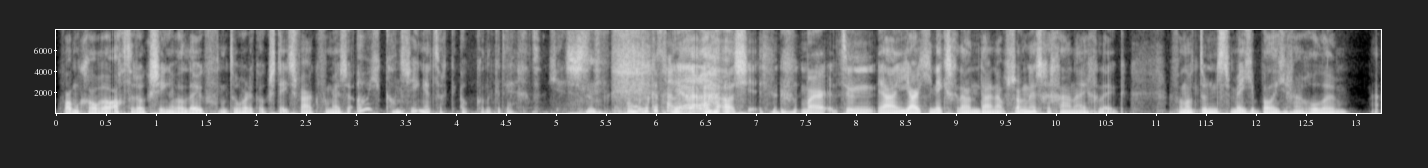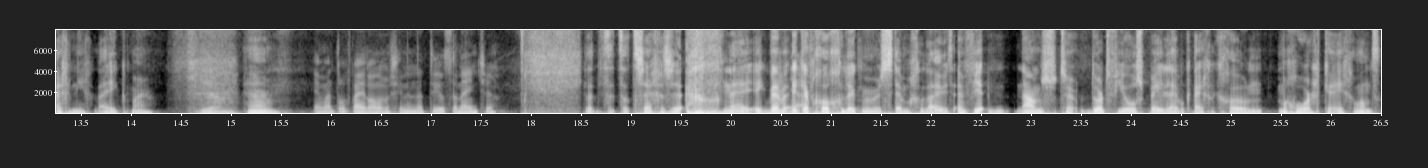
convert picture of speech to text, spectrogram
kwam ik al wel achter dat ik zingen wel leuk vond. En toen hoorde ik ook steeds vaker van mensen, oh, je kan zingen. Toen ik, oh, kan ik het echt? Yes. Dan moet ik het gaan leren. Ja, oh shit. Maar toen ja, een jaartje niks gedaan, daarna op zangles gegaan eigenlijk. Vanaf toen is het een beetje een balletje gaan rollen. Eigenlijk niet gelijk, maar Ja. ja, Ja, maar toch ben je dan misschien een natuurtalentje. dat, dat, dat zeggen ze. nee, ik, ben, Ja. ik heb gewoon geluk met mijn stemgeluid. En via, namens, door het viool spelen heb ik eigenlijk gewoon mijn gehoor gekregen. Want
